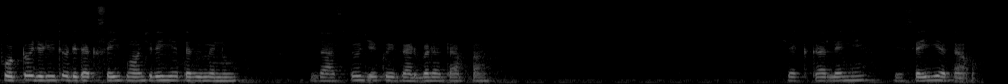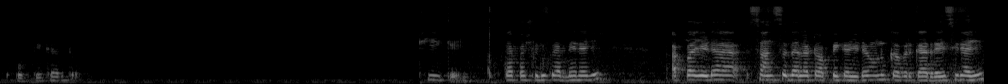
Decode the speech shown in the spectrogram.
ਫੋਟੋ ਜਿਹੜੀ ਤੁਹਾਡੇ ਤੱਕ ਸਹੀ ਪਹੁੰਚ ਰਹੀ ਹੈ, ਤਾਂ ਵੀ ਮੈਨੂੰ ਦੱਸ ਦਿਓ, ਜੇ ਕੋਈ ਗੜਬੜ ਹੈ ਤਾਂ ਆਪਾਂ ਚੈੱਕ ਕਰ ਲੈਂਦੇ ਹਾਂ ਜੇ ਸਹੀ ਹੈ ਤਾਂ ਓਕੇ ਕਰ ਦਿਓ। ਠੀਕ ਹੈ ਜੀ ਤਾਂ ਆਪਾਂ ਸ਼ੁਰੂ ਕਰਦੇ ਹਾਂ ਰਾਜੇ। ਆਪਾਂ ਜਿਹੜਾ ਸੰਸਦ ਵਾਲਾ ਟੌਪਿਕ ਆ ਜਿਹੜਾ ਉਹਨੂੰ ਕਵਰ ਕਰ ਰਹੇ ਸੀ ਰਾਜੇ।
